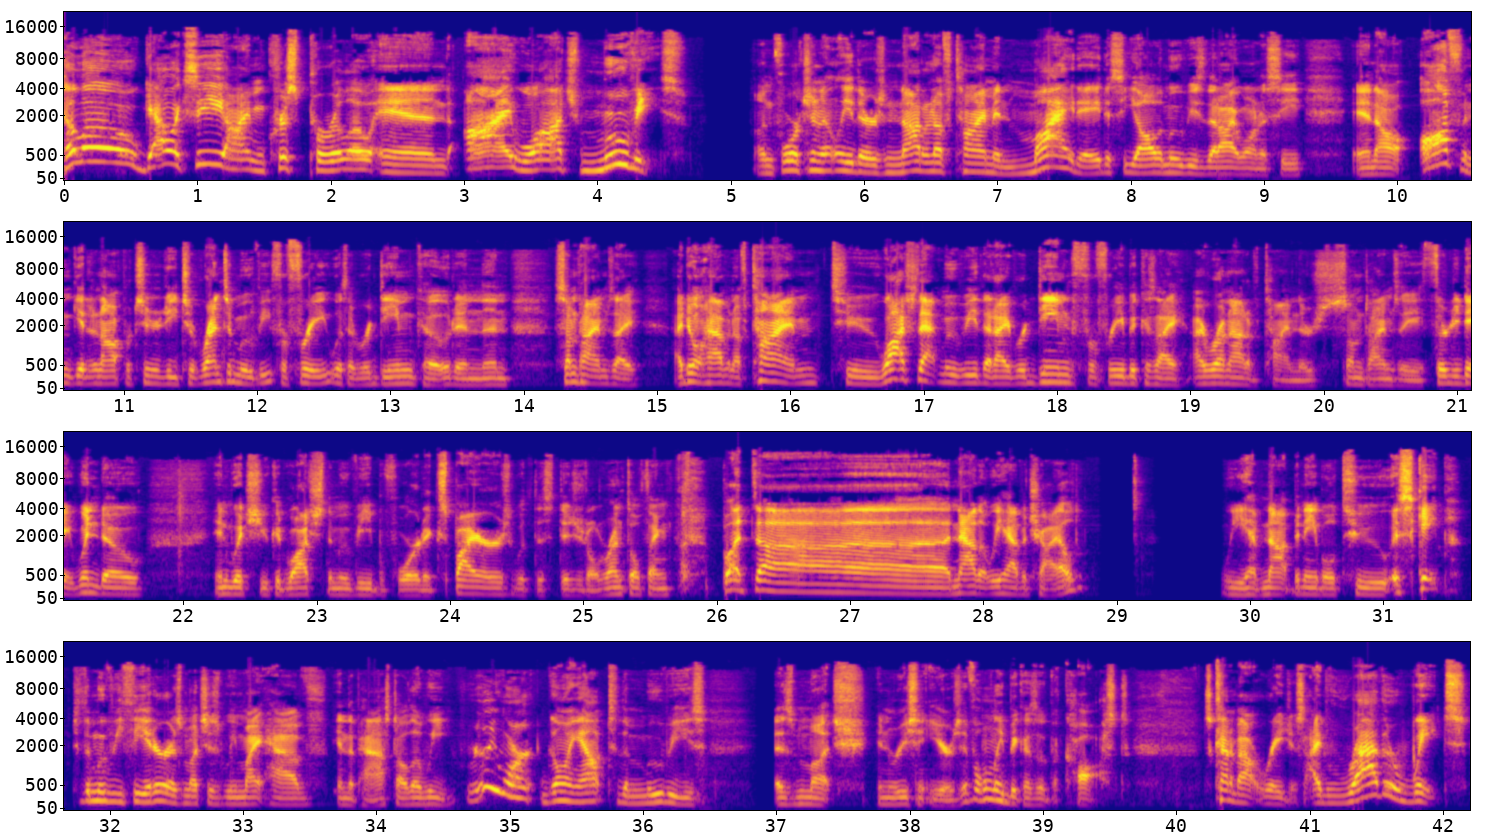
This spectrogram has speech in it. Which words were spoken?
Hello, Galaxy. I'm Chris Pirillo, and I watch movies. Unfortunately, there's not enough time in my day to see all the movies that I want to see, and I'll often get an opportunity to rent a movie for free with a redeem code, and then sometimes I, I don't have enough time to watch that movie that I redeemed for free because I, I run out of time. There's sometimes a 30 day window in which you could watch the movie before it expires with this digital rental thing. But uh, now that we have a child, we have not been able to escape to the movie theater as much as we might have in the past, although we really weren't going out to the movies as much in recent years, if only because of the cost. It's kind of outrageous. I'd rather wait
